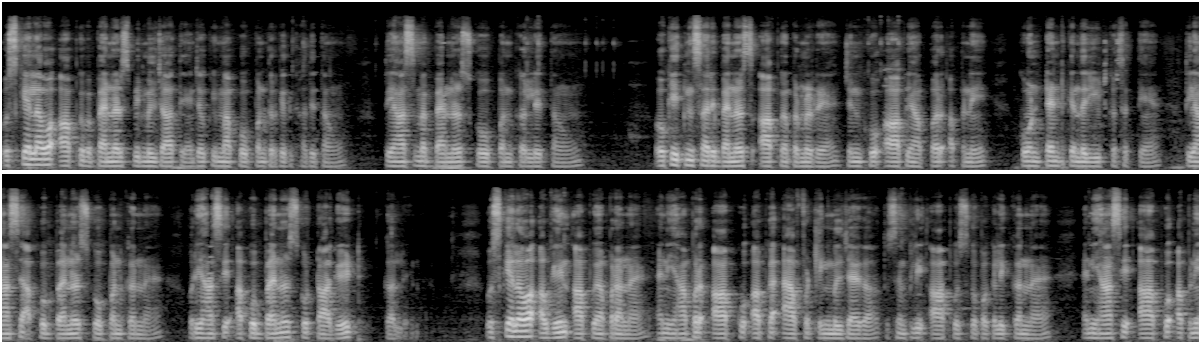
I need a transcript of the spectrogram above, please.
उसके अलावा आपको बैनर्स भी मिल जाते हैं, जो कि मैं आपको ओपन करके दिखा देता हूँ। तो यहाँ से मैं बैनर्स को ओपन कर लेता हूँ। ओके, इतने सारे बैनर्स आप यहाँ पर मिल रहे हैं, जिनको आप यहाँ पर अपने कंटेंट के अंदर यूज़ कर सकते हैं तो यहाँ से आपको बैनर्स को ओपन करना है और यहाँ से आपको बैनर्स को टारगेट कर लेना है। उसके अलावा अगेन आपको यहाँ पर आना है एंड यहाँ पर आपको आपका ऐप लिंक मिल जाएगा तो सिंपली आपको उसके ऊपर क्लिक करना है एंड यहाँ से आपको अपनी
